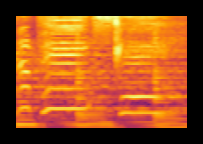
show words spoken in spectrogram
little pieces eh?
